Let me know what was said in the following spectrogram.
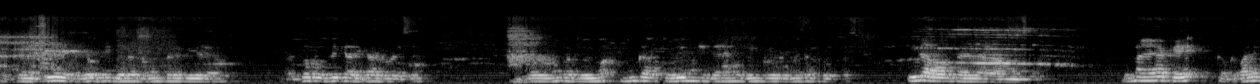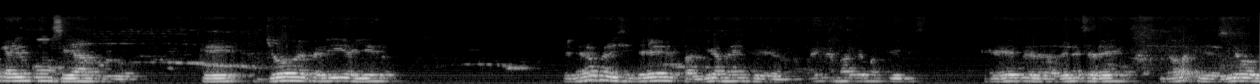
pertenecía, que yo fui de Ramón Pérez Figueroa, doctor Rodríguez de cargo ese. Nosotros nunca tuvimos, nunca tuvimos ni tenemos vínculo con esas rutas. Y la otra es la onza. De manera que lo que pasa es que hay un conciliante que yo le pedí ayer. Primero felicité tardíamente a Jaime Márquez Martínez, que es jefe de la DNCD ¿no? y del viejo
